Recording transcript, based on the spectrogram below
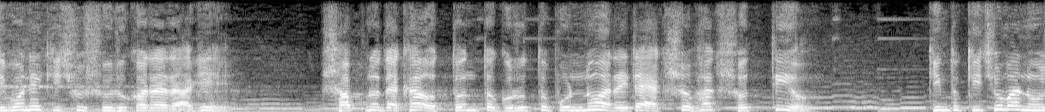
জীবনে কিছু শুরু করার আগে স্বপ্ন দেখা অত্যন্ত গুরুত্বপূর্ণ আর এটা একশো ভাগ সত্যিও। কিন্তু কিছু মানুষ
